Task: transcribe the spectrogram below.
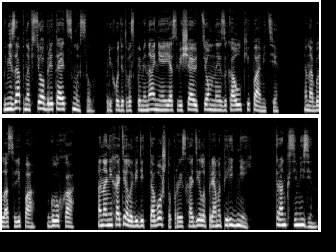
Внезапно все обретает смысл. Приходят воспоминания и освещают темные закоулки памяти. Она была слепа, глуха. Она не хотела видеть того, что происходило прямо перед ней. Транксимизин.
